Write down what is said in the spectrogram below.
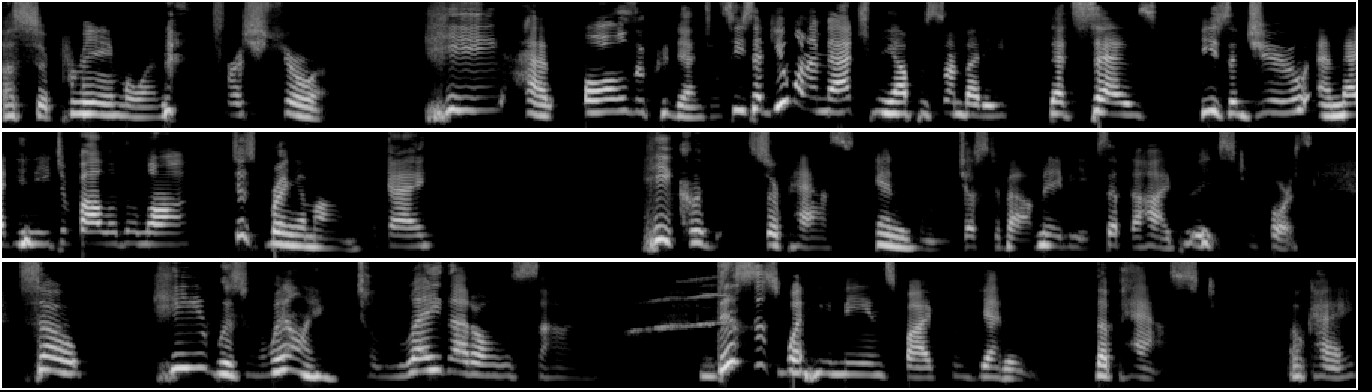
a supreme one for sure. He had all the credentials. He said, You want to match me up with somebody that says he's a Jew and that you need to follow the law? Just bring him on, okay? He could surpass anyone, just about, maybe, except the high priest, of course. So he was willing to lay that all aside. This is what he means by forgetting the past. Okay.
